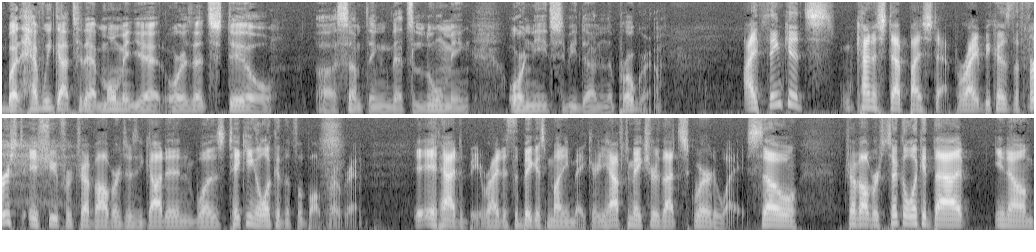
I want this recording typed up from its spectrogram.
but have we got to that moment yet, or is that still uh, something that's looming or needs to be done in the program? I think it's kind of step by step, right? Because the first issue for Trev Alberts as he got in was taking a look at the football program. It, it had to be, right? It's the biggest moneymaker. You have to make sure that's squared away. So Trev Alberts took a look at that, you know,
